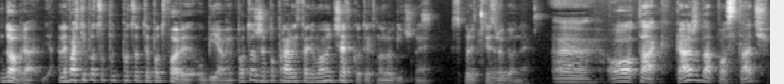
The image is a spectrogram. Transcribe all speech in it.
dobra, ale właśnie po co, po co te potwory ubijamy? Po to, że po prawej stronie mamy drzewko technologiczne, sprytnie zrobione. E, o tak, każda postać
